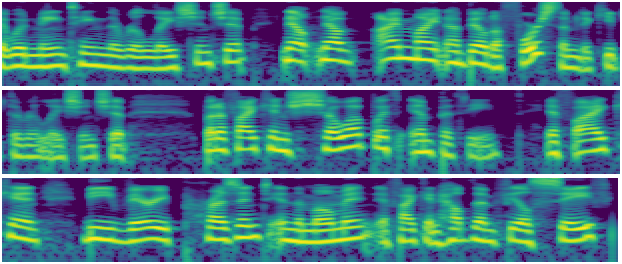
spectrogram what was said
that would maintain the relationship. Now, now I might not be able to force them to keep the relationship, but if I can show up with empathy, if I can be very present in the moment, if I can help them feel safe,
